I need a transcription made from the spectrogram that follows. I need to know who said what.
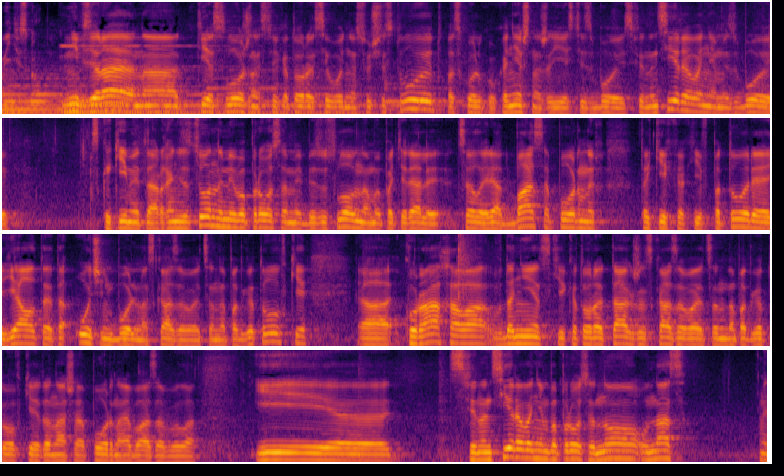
Speaker 1: Витископ.
Speaker 2: Невзирая на те сложности, которые сегодня существуют, поскольку, конечно же, есть и сбои с финансированием, и сбои с какими-то организационными вопросами. Безусловно, мы потеряли целый ряд баз опорных, таких как Евпатория, Ялта. Это очень больно сказывается на подготовке. Э, Курахова в Донецке, которая также сказывается на подготовке, это наша опорная база была. И э, с финансированием вопросы, но у нас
